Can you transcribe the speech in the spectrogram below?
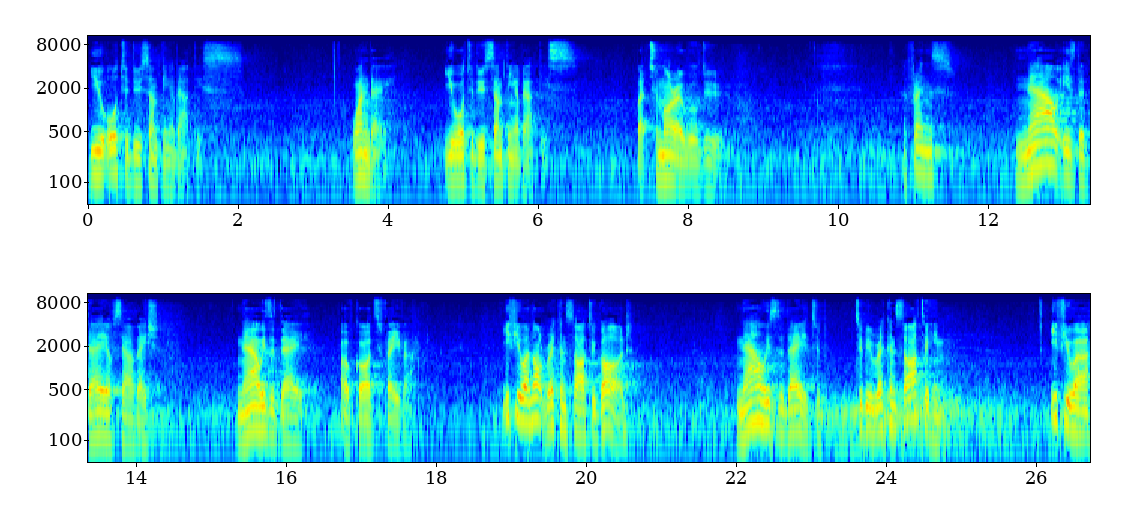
you ought to do something about this. One day you ought to do something about this. But tomorrow will do. Friends, now is the day of salvation. Now is the day of God's favour. If you are not reconciled to God, now is the day to to be reconciled to Him. If you are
